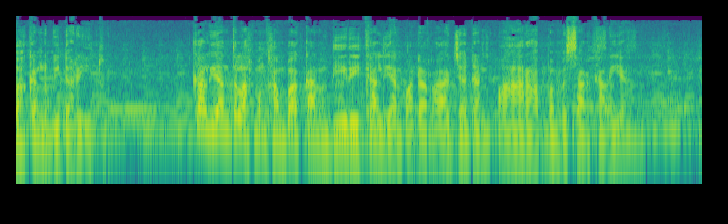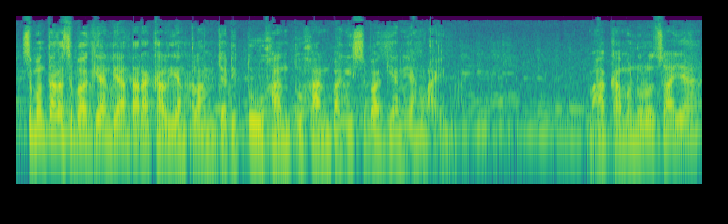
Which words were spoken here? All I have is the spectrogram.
Bahkan lebih dari itu, kalian telah menghambakan diri kalian pada raja dan para pembesar kalian. Sementara sebagian di antara kalian telah menjadi Tuhan-Tuhan bagi sebagian yang lain. Maka menurut saya,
